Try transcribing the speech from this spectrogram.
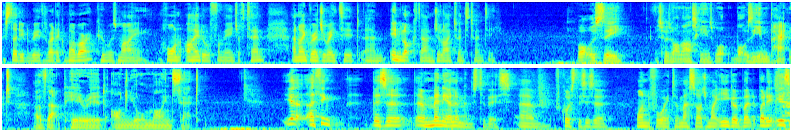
I studied with Radek Baborák, who was my horn idol from the age of 10, and I graduated um, in lockdown, July 2020. What was the? I suppose what I'm asking is what what was the impact of that period on your mindset? Yeah, I think there's a there are many elements to this. Um, of course, this is a wonderful way to massage my ego, but but it is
